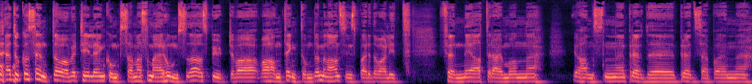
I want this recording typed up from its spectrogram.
jeg tok og sendte over til en kompis av meg som er homse, da, og spurte hva, hva, han tenkte om det, men han syntes bare det var litt funny at Raymond eh, Johansen prøvde, prøvde, seg på en eh,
